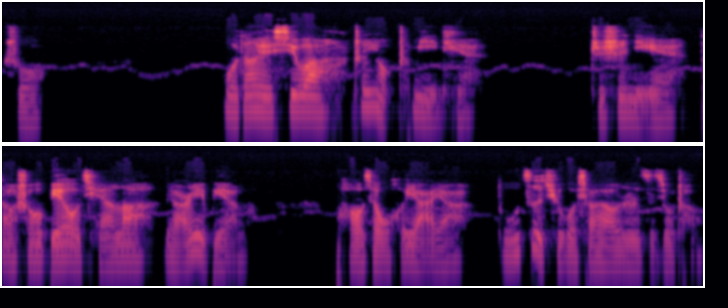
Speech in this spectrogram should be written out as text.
说：“我倒也希望真有这么一天，只是你到时候别有钱了，脸儿也变了，抛下我和雅雅独自去过逍遥日子就成。”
